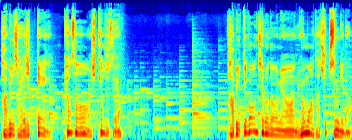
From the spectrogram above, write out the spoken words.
밥이 잘 식게 펴서 식혀주세요. 밥이 뜨거운 채로 넣으면 효모가 다 죽습니다.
